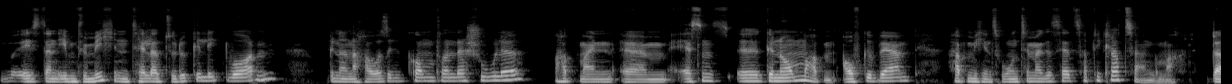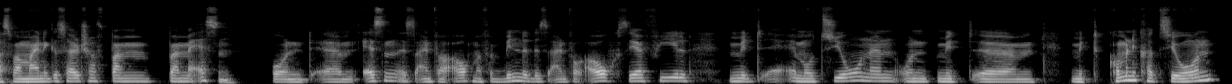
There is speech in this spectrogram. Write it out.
ist dann eben für mich ein Teller zurückgelegt worden. Bin dann nach Hause gekommen von der Schule, habe mein ähm, Essen äh, genommen, habe aufgewärmt, habe mich ins Wohnzimmer gesetzt, habe die Klotze angemacht. Das war meine Gesellschaft beim beim Essen. Und ähm, Essen ist einfach auch, man verbindet es einfach auch sehr viel mit Emotionen und mit, ähm, mit Kommunikation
